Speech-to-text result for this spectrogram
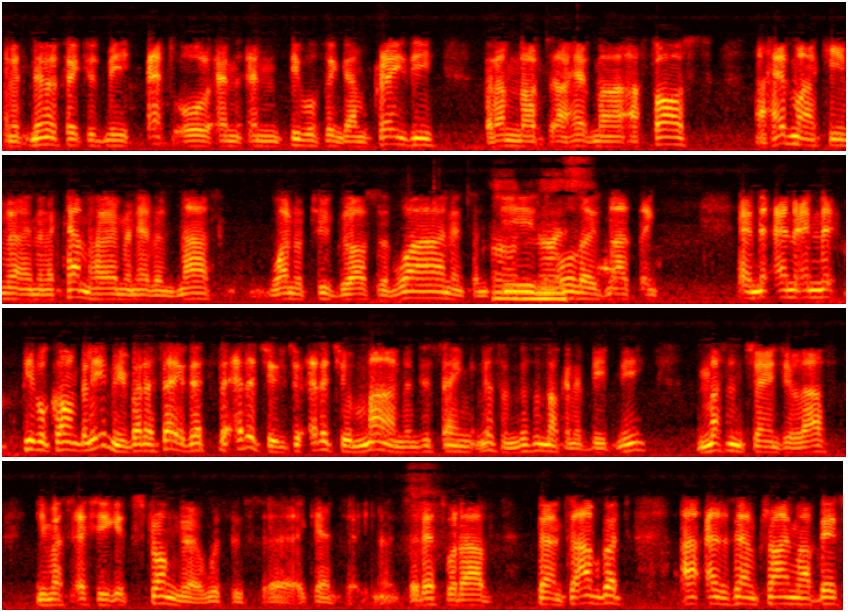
and it's never affected me at all. And, and people think I'm crazy, but I'm not. I have my, I fast, I have my chemo, and then I come home and have a nice one or two glasses of wine and some Oh, cheese nice. and all those nice things. And, and, and people can't believe me, but I say that's the attitude, to edit your mind and just saying, listen, this is not going to beat me. You mustn't change your life. You must actually get stronger with this uh, cancer, you know. So that's what I've done. So I've got, uh, as I say, I'm trying my best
